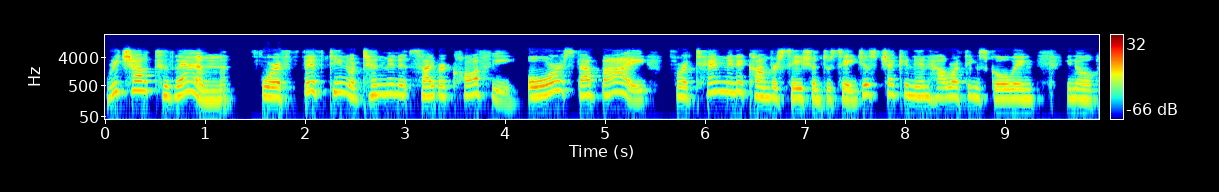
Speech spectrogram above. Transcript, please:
reach out to them for a 15 or 10 minute cyber coffee or stop by for a 10 minute conversation to say just checking in how are things going? You know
